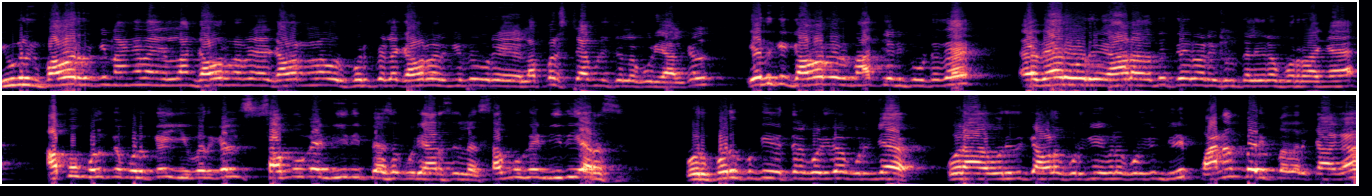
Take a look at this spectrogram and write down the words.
இவங்களுக்கு பவர் இருக்கு நாங்க தான் எல்லாம் கவர்னர் கவர்னர்லாம் ஒரு பொறுப்பு இல்லை. கவர்னருங்கிறது ஒரு லப்பர் ஸ்டாம்னு சொல்லக்கூடிய ஆட்கள் எதுக்கு கவர்னர் மாத்தி அனுப்பி விட்டதை? வேற ஒரு ஆளை வந்து தேர்வாணை குழு தலைவராக போடுறாங்க. அப்போ முழுக்க முழுக்க இவர்கள் சமூக நீதி பேசக்கூடிய அரசு இல்லை. சமூக நிதி அரசு. ஒரு பொறுப்புக்கு இத்தனை கோடி தான் கொடுங்க. ஒரு ஒரு இதுக்கு அவ்வளோ கொடுங்க இவ்வளோ கொடுங்கன்னு சொல்லி பணம் பறிப்பதற்காக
